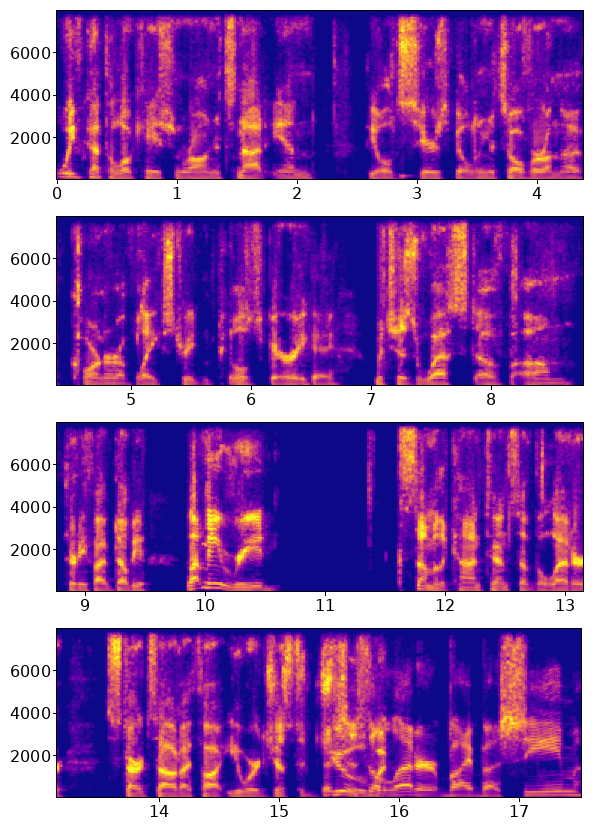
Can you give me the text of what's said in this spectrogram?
we've got the location wrong. It's not in the old Sears building. It's over on the corner of Lake Street and Pillsbury, okay which is west of um, 35W. Let me read some of the contents of the letter. Starts out, I thought you were just a this Jew, is the but letter by basim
